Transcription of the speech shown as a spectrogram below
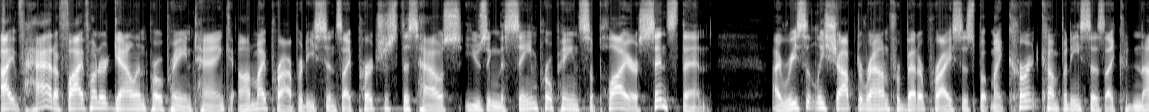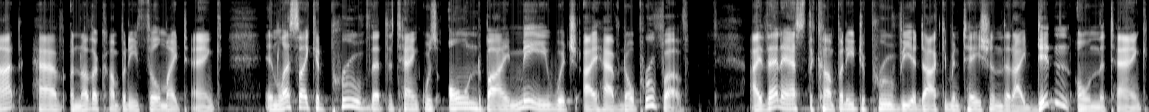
I've had a 500 gallon propane tank on my property since I purchased this house using the same propane supplier since then. I recently shopped around for better prices, but my current company says I could not have another company fill my tank unless I could prove that the tank was owned by me, which I have no proof of. I then asked the company to prove via documentation that I didn't own the tank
